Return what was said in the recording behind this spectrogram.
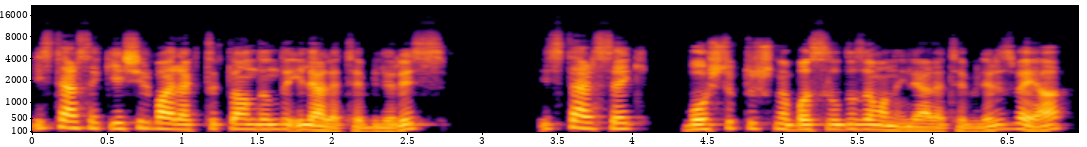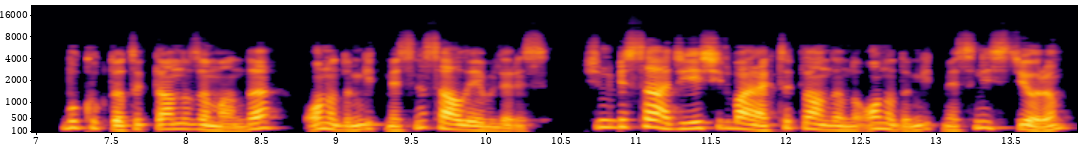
İstersek yeşil bayrak tıklandığında ilerletebiliriz. İstersek boşluk tuşuna basıldığı zaman ilerletebiliriz veya bu kukla tıklandığı zaman da 10 adım gitmesini sağlayabiliriz. Şimdi biz sadece yeşil bayrak tıklandığında 10 adım gitmesini istiyorum.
